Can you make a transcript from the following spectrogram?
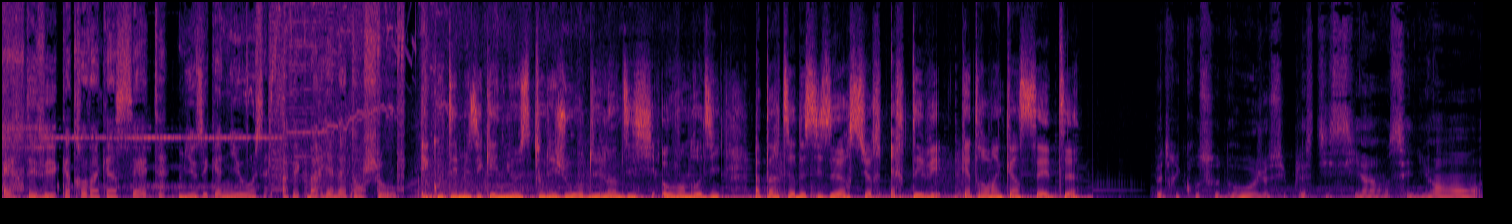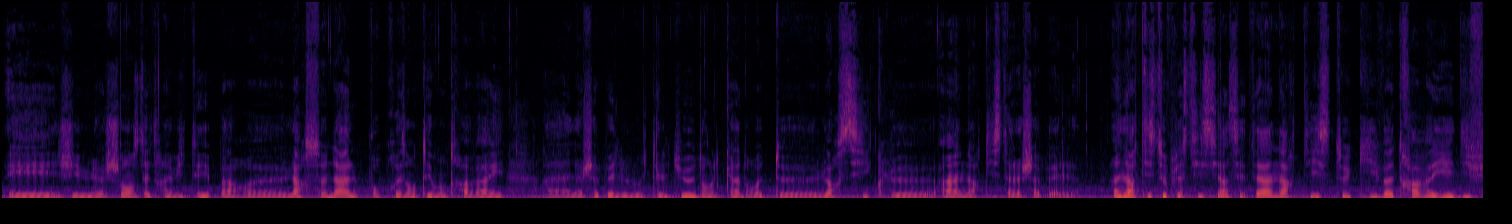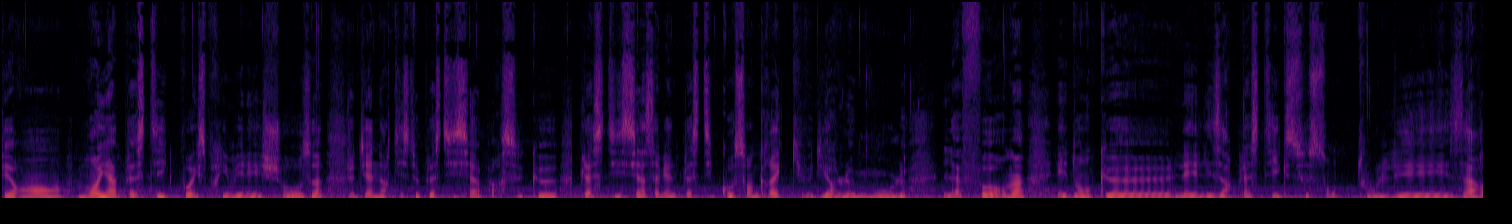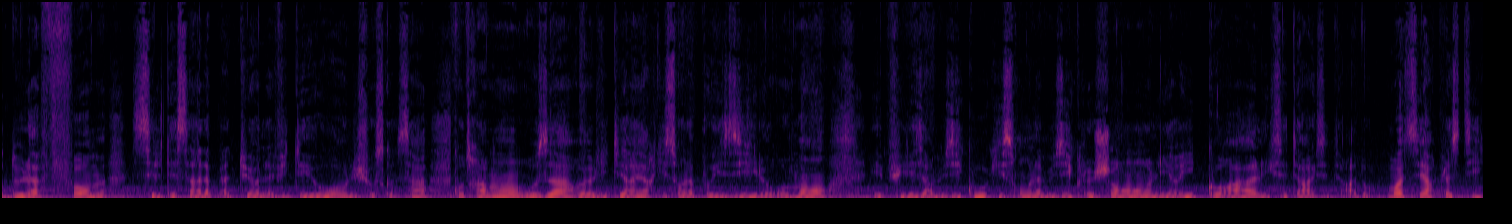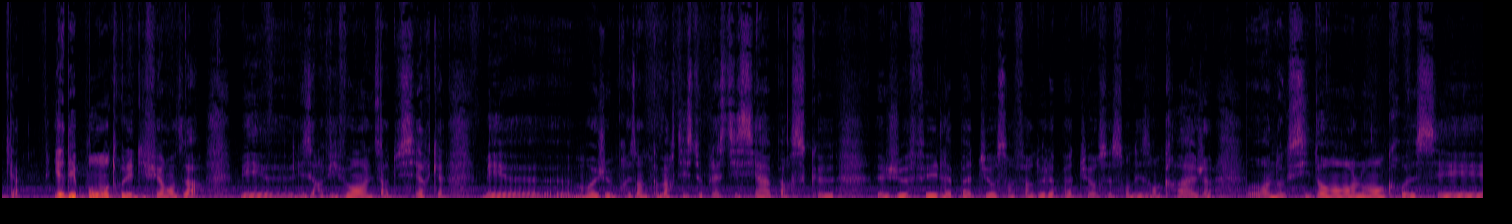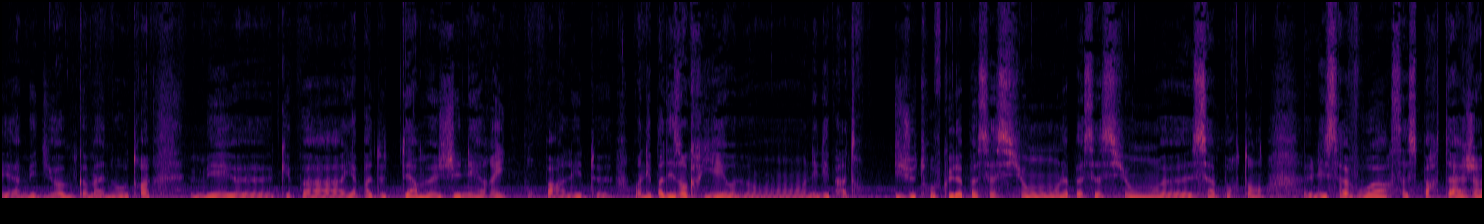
RTV 95.7, Music and News avec Mariana Tanchot. Écoutez Music and News tous les jours du lundi au vendredi à partir de 6h sur RTV 95.7. Patrick Rossonneau, je suis plasticien enseignant et j'ai eu la chance d'être invité par euh, l'Arsenal pour présenter mon travail à la chapelle de l'Hôtel Dieu dans le cadre de leur cycle à un artiste à la chapelle. Un artiste plasticien, c'est un artiste qui va travailler différents moyens plastiques pour exprimer les choses. Je dis un artiste plasticien parce que plasticien, ça vient de plastikos en grec qui veut dire le moule, la forme. Et donc, euh, les, les, arts plastiques, ce sont tous les arts de la forme. C'est le dessin, la peinture, la vidéo, les choses comme ça. Contrairement aux arts euh, littéraires qui sont la poésie, le roman et puis les arts musicaux qui seront la musique, le chant, lyrique, chorale, etc. etc. Donc moi, c'est art plastique. Il y a des ponts entre les différents arts, mais euh, les arts vivants, les arts du cirque. Mais euh, moi, je me présente comme artiste plasticien parce que je fais de la peinture sans faire de la peinture. Ce sont des ancrages. En Occident, l'encre, c'est un médium comme un autre, mais euh. Il n'y a pas de terme générique pour parler de. On n'est pas des encriers, on est des peintres. Je trouve que la passation, la passation, euh, c'est important. Les savoirs, ça se partage.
